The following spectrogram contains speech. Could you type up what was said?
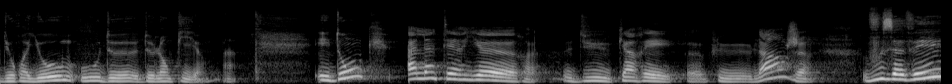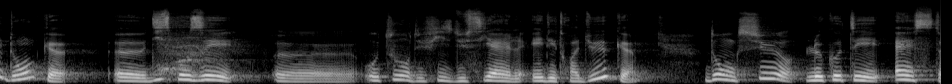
du royaume ou de, l'empire. Et donc à l'intérieur du carré euh, plus large, vous avez donc euh, disposé euh, autour du Fils du ciel et des trois ducs, donc sur le côté est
